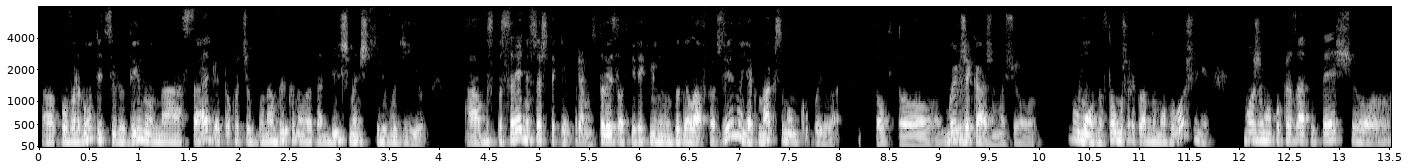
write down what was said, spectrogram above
повернути цю людину на сайт для того, щоб вона виконала там більш-менш цільову дію. А безпосередньо все ж таки, прям 100% як мінімум додала в корзину, як максимум купила. Тобто ми вже кажемо, що умовно в тому ж рекламному оголошенні можемо показати те, що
